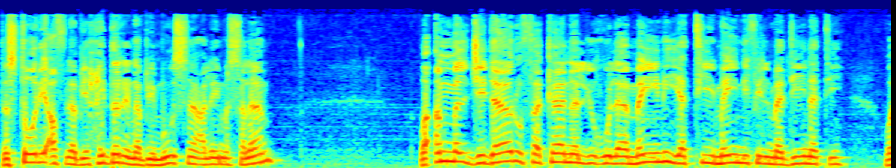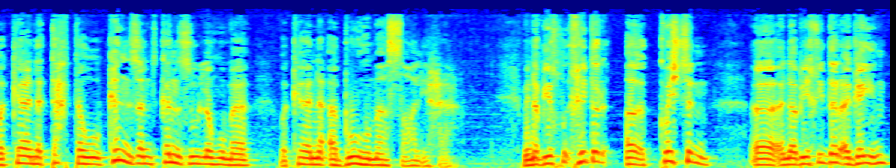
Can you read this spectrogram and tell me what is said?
The story of Nabi Khidr and Nabi Musa alayhi salam. وأما الجدار فكان لغلامين يتيمين في المدينة وكان تحته كنزا كنز لهما وكان أبوهما صالحا When Nabi Khidr uh, questioned uh, Nabi Khidr again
